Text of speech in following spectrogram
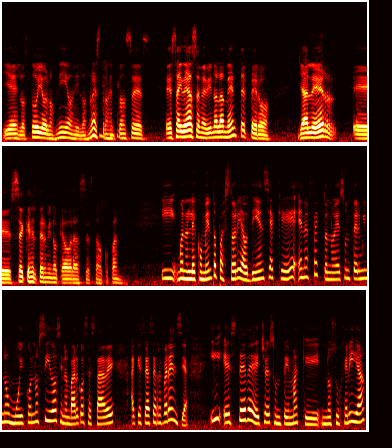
y es los tuyos, los míos y los nuestros. Entonces, esa idea se me vino a la mente, pero ya leer eh, sé que es el término que ahora se está ocupando. Y bueno, le comento, pastor y audiencia, que en efecto no es un término muy conocido, sin embargo se sabe a qué se hace referencia. Y este de hecho es un tema que nos sugería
